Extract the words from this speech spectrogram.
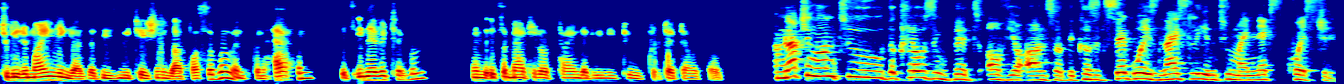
to be reminding us that these mutations are possible and it's going to happen. It's inevitable. And it's a matter of time that we need to protect ourselves. I'm latching on to the closing bit of your answer because it segues nicely into my next question.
